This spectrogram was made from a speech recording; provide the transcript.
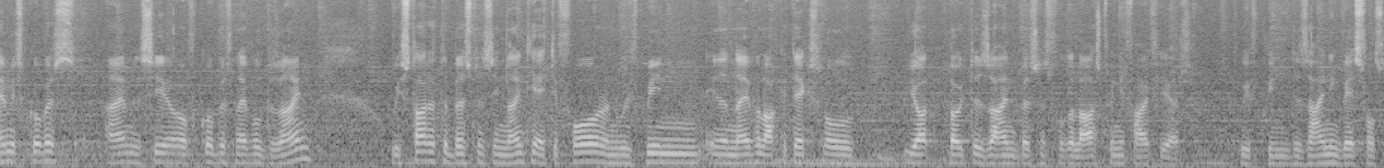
name is Kobus. I'm the CEO of Kobus Naval Design. We started the business in 1984 and we've been in the naval architectural yacht boat design business for the last 25 years. We've been designing vessels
